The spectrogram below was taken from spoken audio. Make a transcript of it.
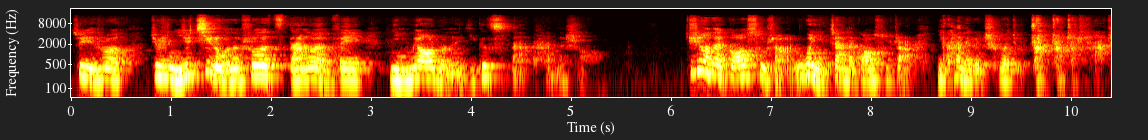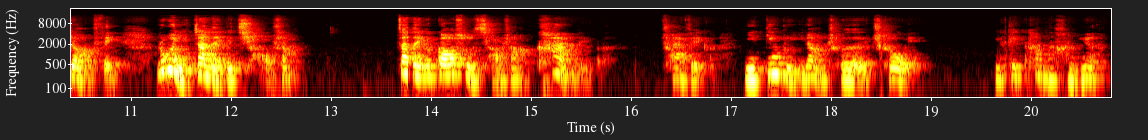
所以说，就是你就记着我那说的子弹乱飞，你瞄准了一个子弹看的时候，就像在高速上，如果你站在高速这儿，你看那个车就唰唰唰唰这样飞；如果你站在一个桥上，站在一个高速的桥上看这个 traffic，你盯住一辆车的车尾，你可以看得很远，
